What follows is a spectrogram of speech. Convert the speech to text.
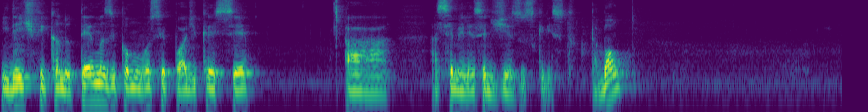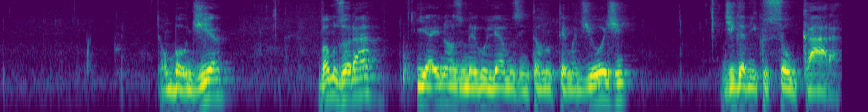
identificando temas e como você pode crescer a, a semelhança de Jesus Cristo. Tá bom? Então, bom dia. Vamos orar? E aí nós mergulhamos então no tema de hoje. Diga-me que eu sou o cara.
